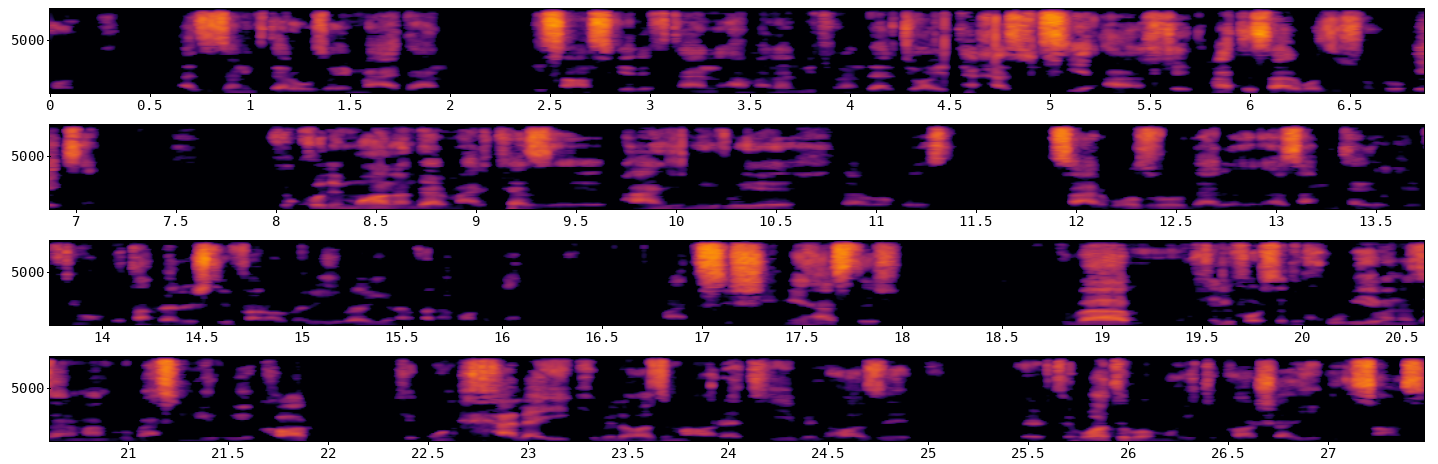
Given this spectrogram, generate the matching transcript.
حال عزیزانی که در حوزه معدن لیسانس گرفتن عملا می‌تونن در جاهای تخصصی خدمت سربازیشون رو بگذارن. که خود ما الان در مرکز پنج نیروی در واقع سرباز رو در از همین طریق گرفتیم عمدتا در رشته فراوری و یه نفر حالا در مهندسی شیمی هستش و خیلی فرصت خوبیه به نظر من رو بحث نیروی کار که اون خلایی که به لحاظ مهارتی به لحاظ ارتباط با محیط کار شاید یک لیسانس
